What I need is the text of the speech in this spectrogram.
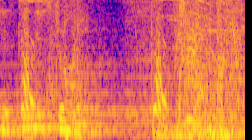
Has been destroyed.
